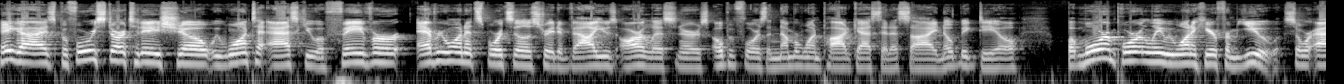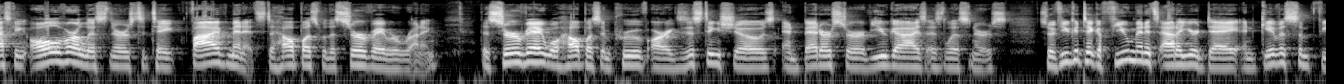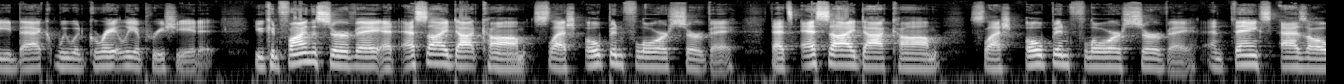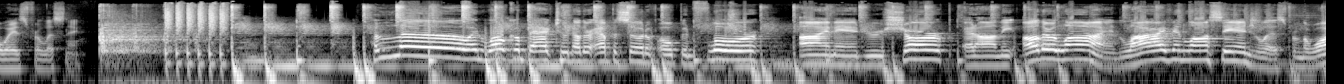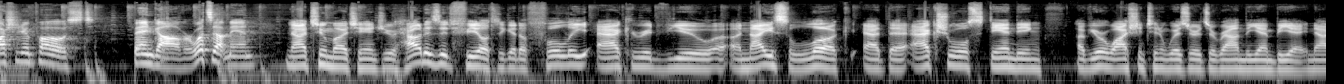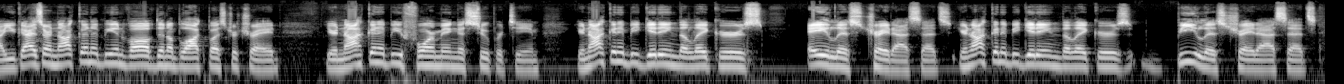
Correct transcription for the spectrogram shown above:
Hey guys, before we start today's show, we want to ask you a favor. Everyone at Sports Illustrated values our listeners. Open Floor is the number one podcast at SI, no big deal. But more importantly, we want to hear from you. So we're asking all of our listeners to take five minutes to help us with a survey we're running. The survey will help us improve our existing shows and better serve you guys as listeners. So if you could take a few minutes out of your day and give us some feedback, we would greatly appreciate it. You can find the survey at si.com slash open floor survey. That's si.com slash open floor survey. And thanks as always for listening. Hello and welcome back to another episode of Open Floor. I'm Andrew Sharp, and on the other line, live in Los Angeles from the Washington Post, Ben Golliver. What's up, man? Not too much, Andrew. How does it feel to get a fully accurate view, a, nice look at the actual standing of your Washington Wizards around the NBA? Now, you guys are not going to be involved in a blockbuster trade. You're not going to be forming a super team. You're not going to be getting the Lakers A list trade assets. You're not going to be getting the Lakers B list trade assets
